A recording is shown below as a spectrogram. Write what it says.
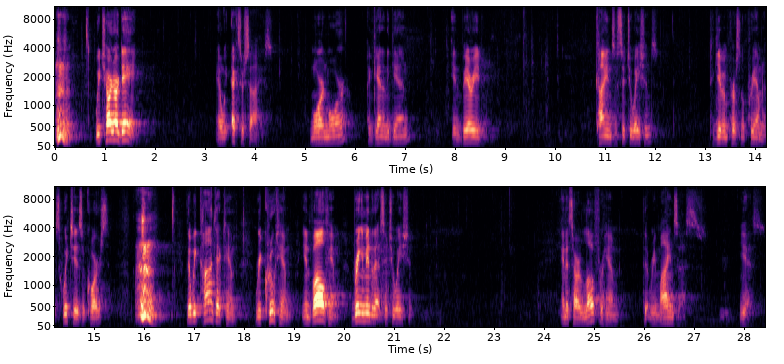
we chart our day and we exercise more and more, again and again, in varied kinds of situations to give him personal preeminence, which is, of course, that we contact him, recruit him, involve him, bring him into that situation. And it's our love for him that reminds us yes,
